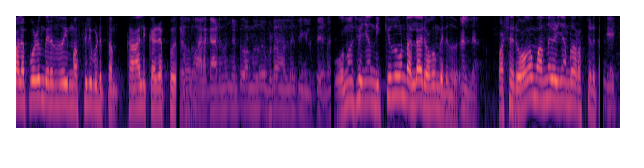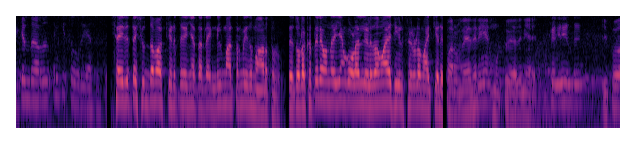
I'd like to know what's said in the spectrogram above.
പലപ്പോഴും വരുന്നത് ഈ മസിൽ പിടുത്തം കാൽ കഴപ്പ്. പാലക്കാട് നിന്ന് ഇങ്ങോട്ട് വന്നത് ഇവിടെ നല്ല ചികിത്സയാണ്. ഒന്നെന്ന് വെച്ച് കഴിഞ്ഞാൽ നിൽക്കുന്നതുകൊണ്ടല്ല രോഗം വരുന്നത്. അല്ല. പക്ഷെ രോഗം വന്നു കഴിഞ്ഞാൽ നമ്മൾ റെസ്റ്റ് എടുക്കാം ചേച്ചിക്ക് എന്താണ്? എനിക്ക് സോറിയാസിസ് ശരീരത്തെ ശുദ്ധമാക്കി എടുത്തു കഴിഞ്ഞാൽ തന്നെ എങ്കിൽ മാത്രമേ ഇത് മാറത്തുള്ളൂ. തുടക്കത്തിൽ വന്നു കഴിഞ്ഞാൽ നമുക്ക് വളരെ ലളിതമായ ചികിത്സയിലൂടെ മാറ്റിയെടുക്കും. പുറംവേദനയും മുട്ടുവേദനയായിരുന്നു ഇപ്പൊ എങ്ങനെയുണ്ട്? ഇപ്പോൾ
